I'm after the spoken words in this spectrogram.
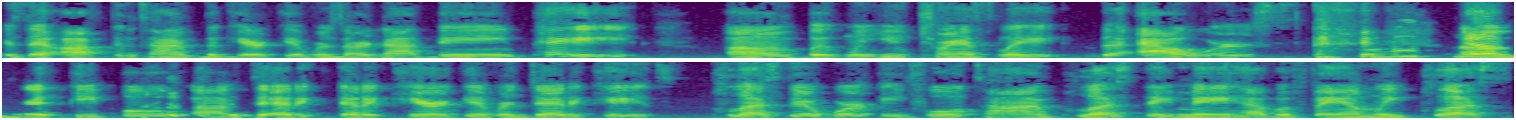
is that oftentimes the caregivers are not being paid. Um, but when you translate the hours mm-hmm. yep. um, that people um, dedic- that a caregiver dedicates, plus they're working full time, plus they may have a family, plus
